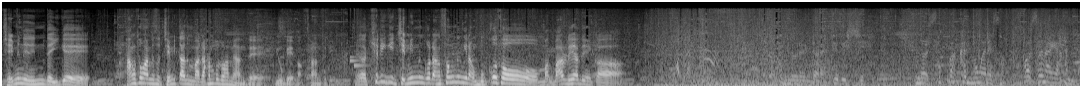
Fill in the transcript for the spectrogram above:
재미는 있는데 이게 방송하면서 재밌다는 말을 함부로 하면 안돼. 요게 막 사람들이. 내가 캐릭이 재밌는 거랑 성능이랑 묶어서 막 말을 해야 되니까. 눈을 떠라 드비씨 널 속박한 몽환에서 벗어나야 한다.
